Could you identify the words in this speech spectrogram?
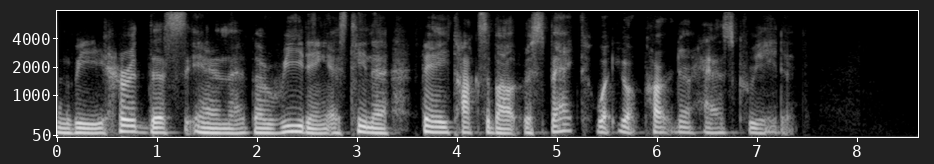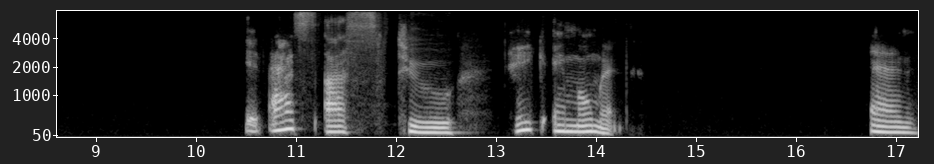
And we heard this in the reading as Tina Fey talks about respect what your partner has created. It asks us to take a moment and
